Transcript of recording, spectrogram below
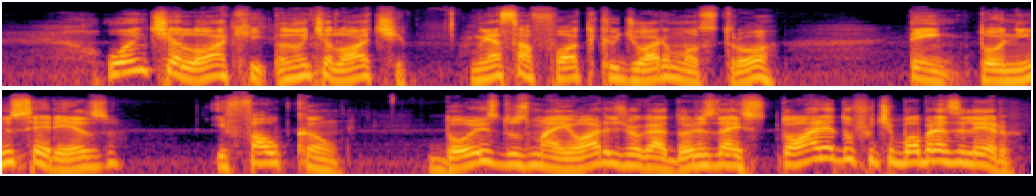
O Ancelotti, o Ancelotti, nessa foto que o Diório mostrou, tem Toninho Cerezo e Falcão, dois dos maiores jogadores da história do futebol brasileiro.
